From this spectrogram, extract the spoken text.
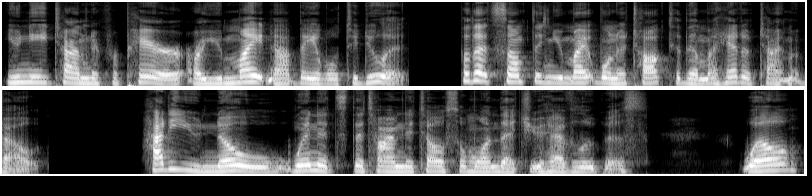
you need time to prepare or you might not be able to do it. So that's something you might want to talk to them ahead of time about. How do you know when it's the time to tell someone that you have lupus? Well,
